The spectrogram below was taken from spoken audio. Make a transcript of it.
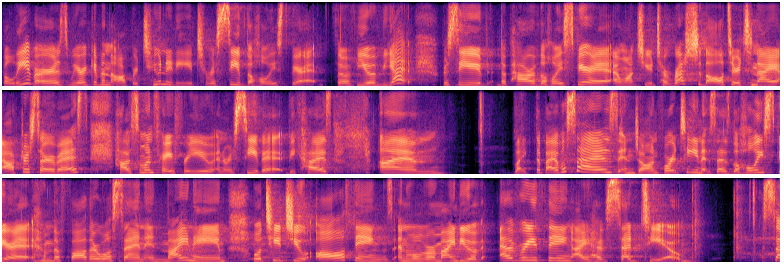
believers, we are given the opportunity to receive the Holy Spirit. So if you have yet received the power of the Holy Spirit, I want you to rush to the altar tonight after service, have someone pray for you, and receive it because. Um, Um, like the Bible says in John 14, it says, The Holy Spirit, whom the Father will send in my name, will teach you all things and will remind you of everything I have said to you. So,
